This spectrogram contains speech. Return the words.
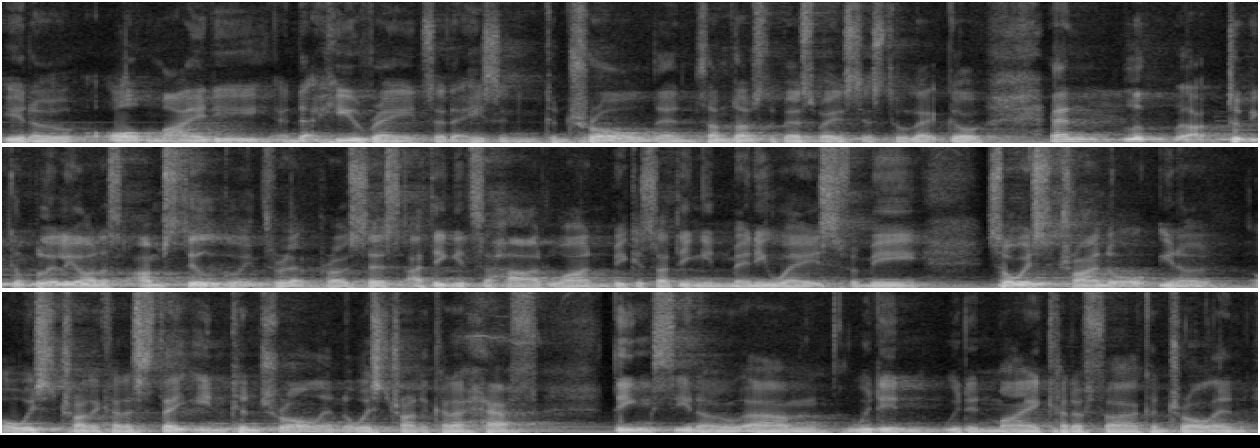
you know, almighty and that he reigns and that he's in control, then sometimes the best way is just to let go. And look, uh, to be completely honest, I'm still going through that process. I think it's a hard one because I think in many ways for me, it's always trying to, you know, always trying to kind of stay in control and always trying to kind of have things, you know, um, within within my kind of uh, control. And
